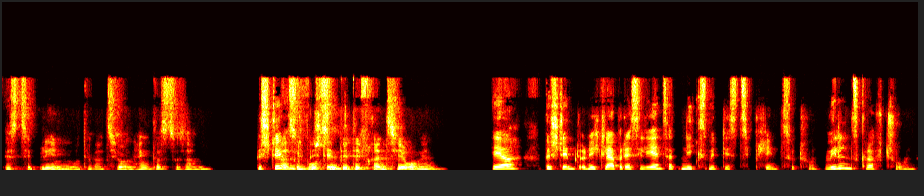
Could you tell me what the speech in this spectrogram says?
Disziplin, Motivation? Hängt das zusammen? Bestimmt. Also wo bestimmt. sind die Differenzierungen? Ja, bestimmt. Und ich glaube, Resilienz hat nichts mit Disziplin zu tun. Willenskraft schon.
